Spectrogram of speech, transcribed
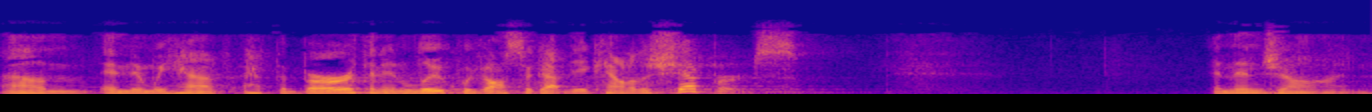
Um, and then we have, have the birth. And in Luke, we've also got the account of the shepherds and then John.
